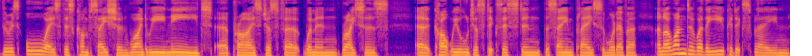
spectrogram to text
there is always this conversation why do we need a prize just for women writers? Uh, can't we all just exist in the same place and whatever? And I wonder whether you could explain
